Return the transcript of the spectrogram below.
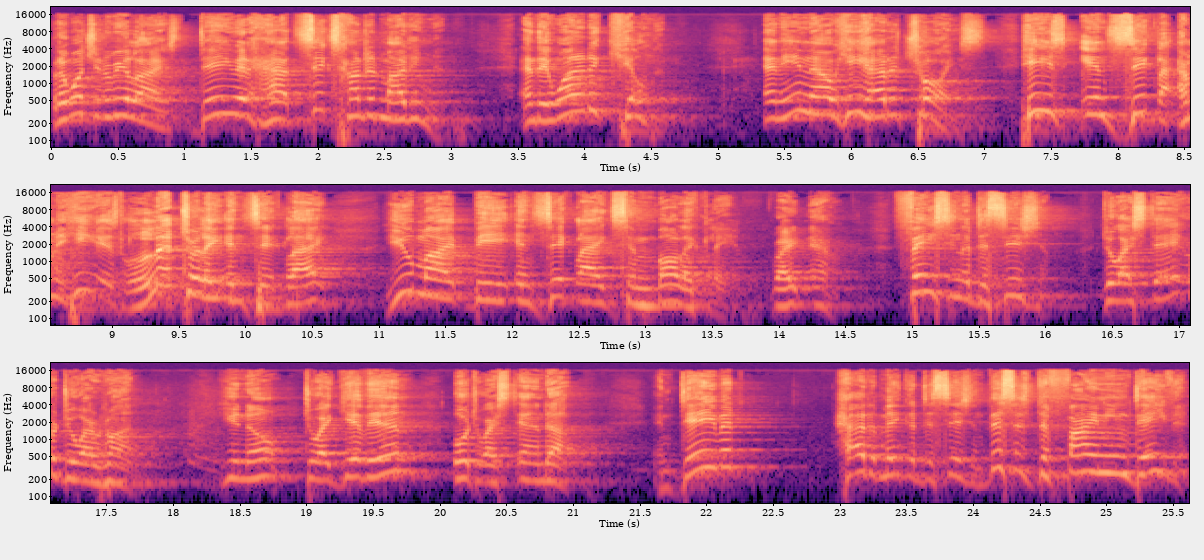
but I want you to realize David had 600 mighty men, and they wanted to kill him. And he now he had a choice. He's in Ziklag. I mean, he is literally in Ziklag. You might be in Ziklag symbolically right now, facing a decision. Do I stay or do I run? You know, do I give in or do I stand up? And David had to make a decision. This is defining David.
